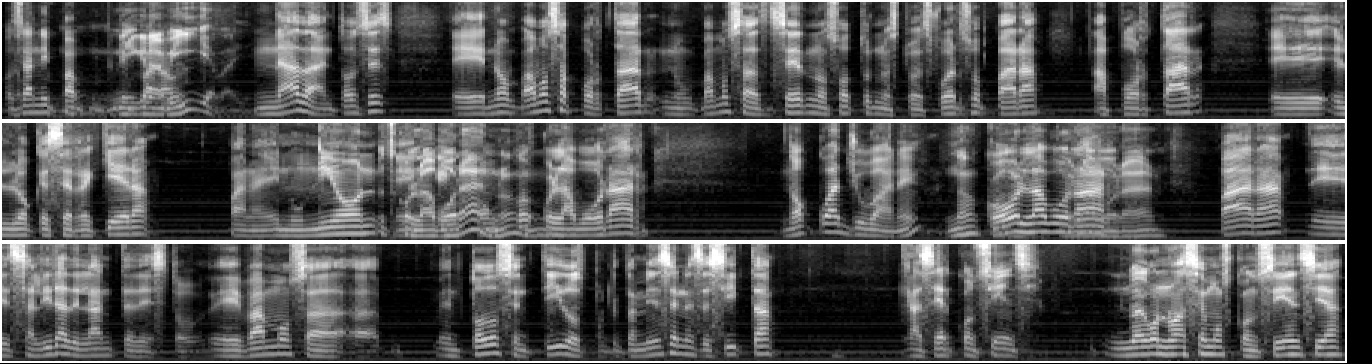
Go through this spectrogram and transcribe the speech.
O sea, ni, ni, gravilla, Nada. Entonces, eh, no, vamos a aportar, vamos a hacer nosotros nuestro esfuerzo para aportar eh, lo que se requiera para en unión. Pues colaborar, ¿no? colaborar. No coadyuvar, ¿eh? No, colaborar, Para eh, salir adelante de esto. vamos a, en todos sentidos, porque también se necesita hacer conciencia. Luego no hacemos conciencia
